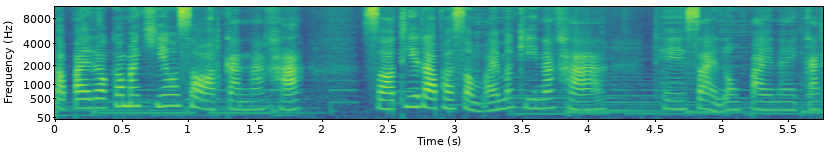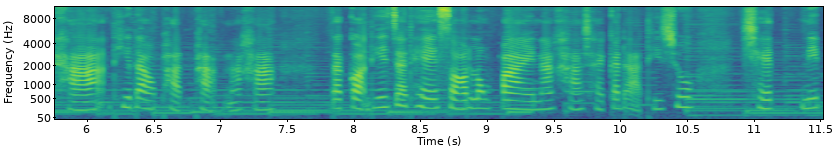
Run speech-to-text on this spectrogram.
ต่อไปเราก็มาเคี่ยวซอสกันนะคะ ซอสที่เราผสมไว้เมื่อกี้นะคะ เทใส่ลงไปในกระทะที่เราผัดผักนะคะ แต่ก่อนที่จะเทซอสลงไปนะคะ ใช้กระดาษทิชชู่เช็ดนิด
